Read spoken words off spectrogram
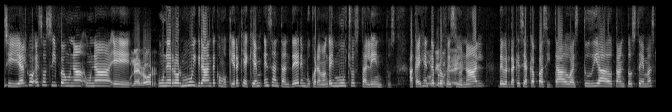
Sí, algo, eso sí fue una, una, eh, un error. un error muy grande, como quiera que aquí en, en Santander, en Bucaramanga hay muchos talentos. Acá hay gente de- profesional, de... verdad que se ha capacitado, ha estudiado tantos temas.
